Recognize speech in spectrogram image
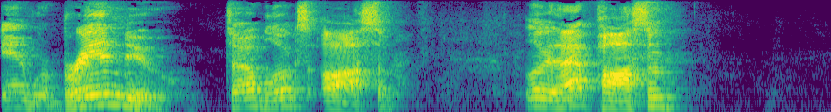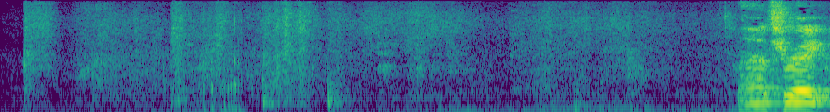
And we're brand new. Tub looks awesome. Look at that possum. That's right.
